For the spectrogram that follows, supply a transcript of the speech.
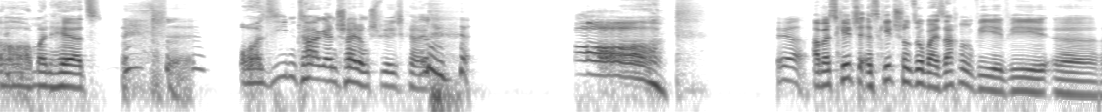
Oh, mein Herz. Oh, sieben Tage Entscheidungsschwierigkeiten. Oh. Ja. Aber es geht, es geht schon so bei Sachen wie, wie, äh,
